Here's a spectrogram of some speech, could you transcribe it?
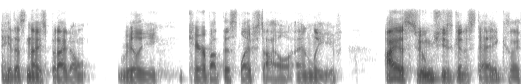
hey, that's nice, but I don't really care about this lifestyle and leave. I assume she's gonna stay because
